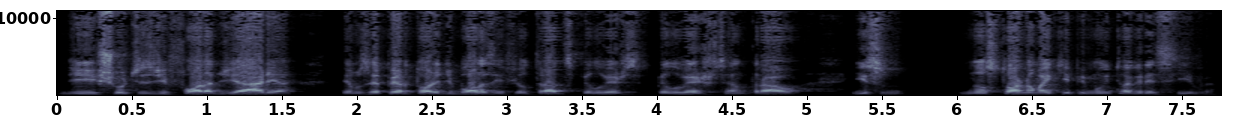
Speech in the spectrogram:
de chutes de fora de área, temos repertório de bolas infiltradas pelo eixo, pelo eixo central. Isso nos torna uma equipe muito agressiva.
